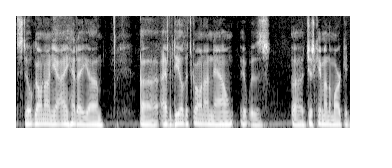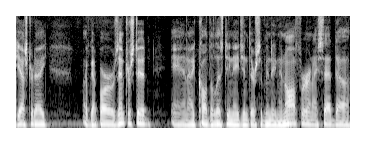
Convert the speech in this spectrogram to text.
Still going on. Yeah, I had a, um, uh, I have a deal that's going on now. It was uh, just came on the market yesterday. I've got borrowers interested, and I called the listing agent. They're submitting an offer, and I said, uh,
